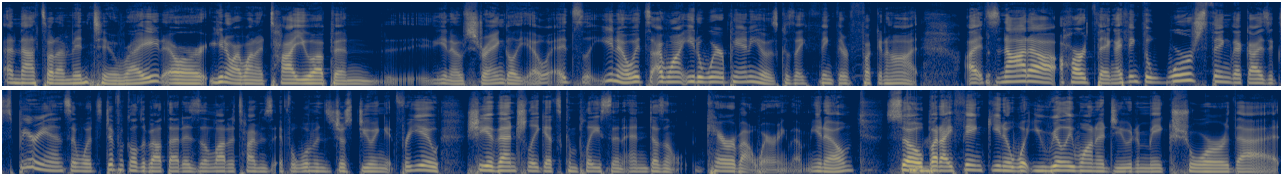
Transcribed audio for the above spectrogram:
And that's what I'm into, right? Or, you know, I want to tie you up and, you know, strangle you. It's, you know, it's, I want you to wear pantyhose because I think they're fucking hot. Uh, it's not a hard thing. I think the worst thing that guys experience and what's difficult about that is a lot of times if a woman's just doing it for you, she eventually gets complacent and doesn't care about wearing them, you know? So, but I think, you know, what you really want to do to make sure that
